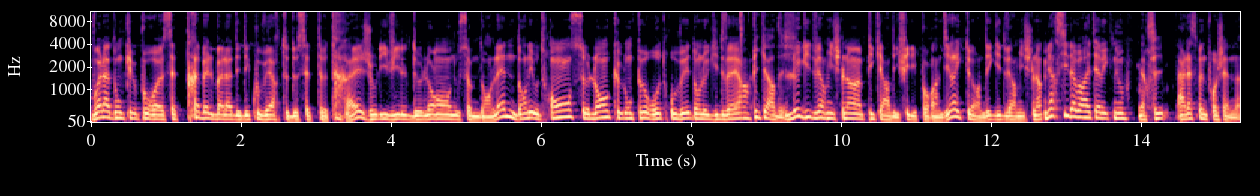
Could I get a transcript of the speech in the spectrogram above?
Voilà donc pour euh, cette très belle balade et découverte de cette très jolie ville de Lens. Nous sommes dans l'Aisne, dans les Hauts-de-France. Lens que l'on peut retrouver dans le guide vert Picardie. Le guide vert Michelin Picardie. Philippe Aurin, directeur des guides vert Michelin. Merci d'avoir été avec nous. Merci. À la semaine prochaine.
